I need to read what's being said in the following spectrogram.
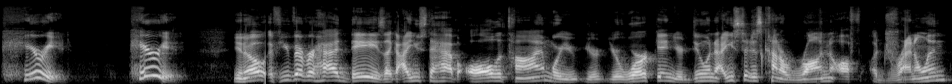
period. Period. You know, if you've ever had days like I used to have all the time where you, are you're, you're working, you're doing, I used to just kind of run off adrenaline,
